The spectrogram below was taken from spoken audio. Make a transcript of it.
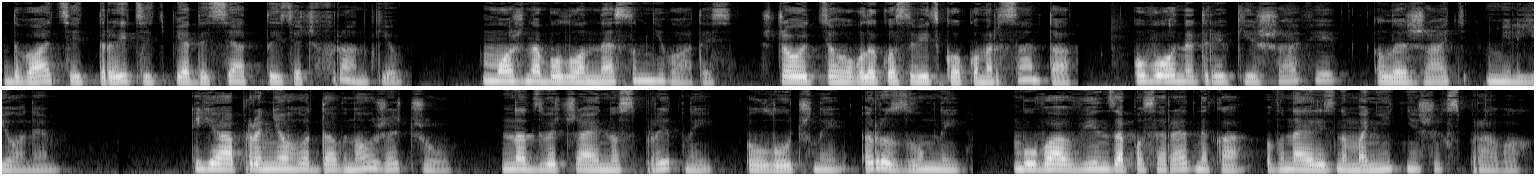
20, 30, 50 тисяч франків, можна було не сумніватись, що у цього великосвітського комерсанта у вогнетрівкій шафі лежать мільйони. Я про нього давно вже чув. Надзвичайно спритний, влучний, розумний. Бував він за посередника в найрізноманітніших справах,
